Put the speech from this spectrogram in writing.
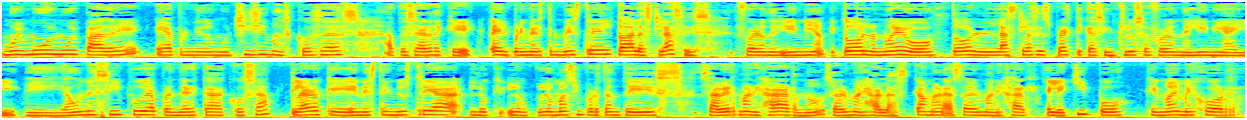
muy, muy, muy padre. He aprendido muchísimas cosas, a pesar de que el primer trimestre todas las clases fueron en línea, todo lo nuevo, todas las clases prácticas incluso fueron en línea y, y aún así pude aprender cada cosa. Claro que en esta industria lo, que, lo, más importante es saber manejar, ¿no? Saber manejar las cámaras, saber manejar el equipo, que no hay mejor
